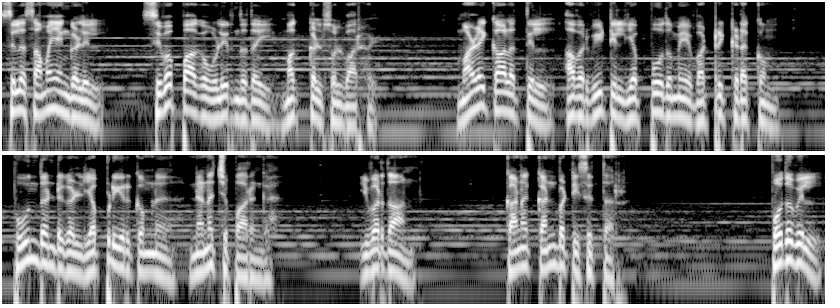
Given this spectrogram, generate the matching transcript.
சில சமயங்களில் சிவப்பாக ஒளிர்ந்ததை மக்கள் சொல்வார்கள். மழைக்காலத்தில் அவர் வீட்டில் எப்போதுமே வற்றிக் கிடக்கும் பூந்தண்டுகள் எப்படி இருக்கும்னு நினைச்சு பாருங்க. இவர்தான் கணக்கண்பட்டி சித்தர். பொதுவில்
